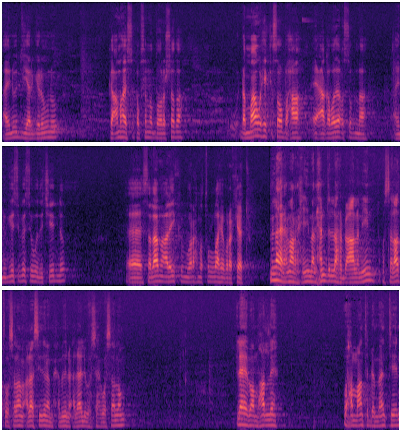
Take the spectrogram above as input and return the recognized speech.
aynu u diyaar gacmaha isu qabsanno doorashada dhammaan wixii ka soo baxaa ee caqabado cusubna aynu gees uga soo wada jeedno. Eh, Asalaamu calaykum waraxmat ullaahi wabarakaatu bismi illahi raxmaan raxiim alxamdulilah rabbi alcaalamiin wasalaatu wasalaamu calaa sayidina maxamedin wcala alihi wasaxbi wasalam ilaahay baa mahad leh. Waxaa maanta dhammaanteen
